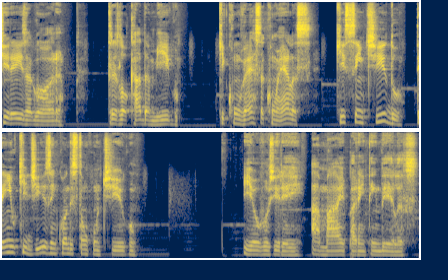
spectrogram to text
direis agora, deslocado amigo, que conversa com elas, que sentido tem o que dizem quando estão contigo? E eu vos direi: amai para entendê-las,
